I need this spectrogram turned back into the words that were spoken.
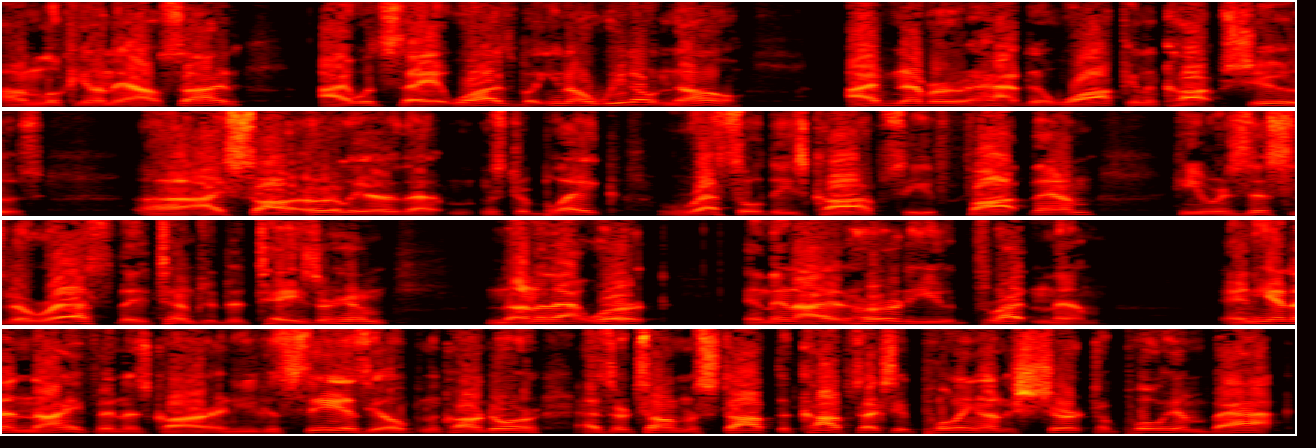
on looking on the outside, I would say it was, but you know, we don't know. I've never had to walk in a cop's shoes. Uh, I saw earlier that Mr. Blake wrestled these cops. He fought them. He resisted arrest. They attempted to taser him. None of that worked. And then I had heard he threatened them. And he had a knife in his car. And you could see as he opened the car door, as they're telling him to stop, the cop's actually pulling on his shirt to pull him back.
